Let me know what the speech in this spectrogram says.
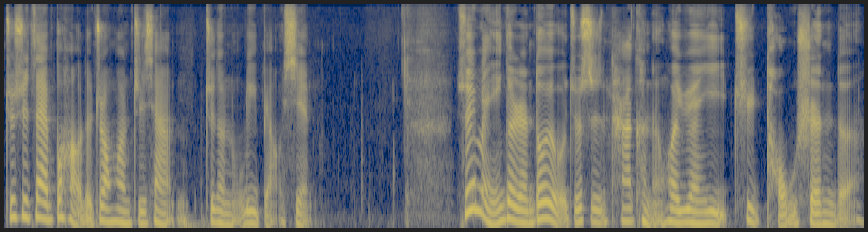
就是在不好的状况之下，这个努力表现。所以每一个人都有，就是他可能会愿意去投身的，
